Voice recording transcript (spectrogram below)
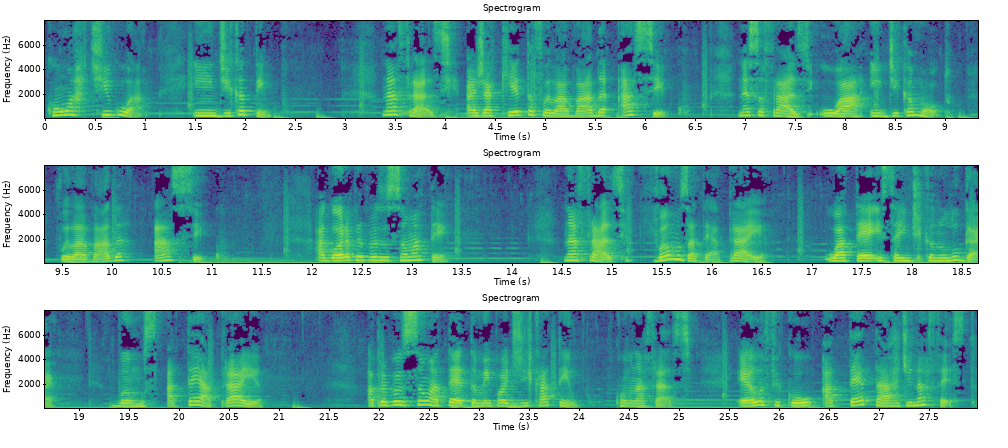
com o artigo a e indica tempo. Na frase: A jaqueta foi lavada a seco. Nessa frase, o a indica modo. Foi lavada a seco. Agora a preposição até. Na frase Vamos até a praia, o até está indicando lugar. Vamos até a praia? A preposição até também pode indicar tempo, como na frase: Ela ficou até tarde na festa.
